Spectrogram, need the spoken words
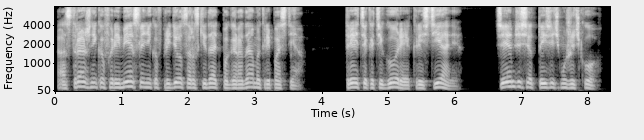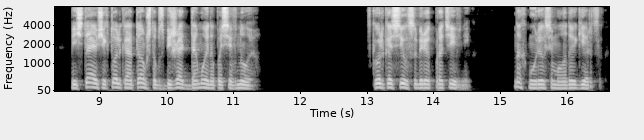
А стражников и ремесленников придется раскидать по городам и крепостям. Третья категория – крестьяне. 70 тысяч мужичков, мечтающих только о том, чтобы сбежать домой на посевную. «Сколько сил соберет противник?» – нахмурился молодой герцог.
